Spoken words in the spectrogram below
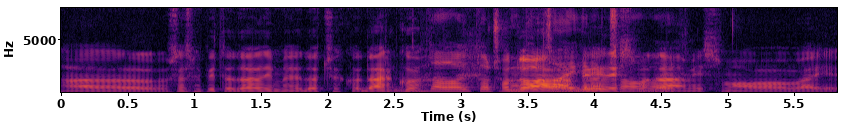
A, šta smo pitao, da li me dočekao Darko? Da, da li točka pa, nekog bili smo, ovaj. da, mi smo, ovaj,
